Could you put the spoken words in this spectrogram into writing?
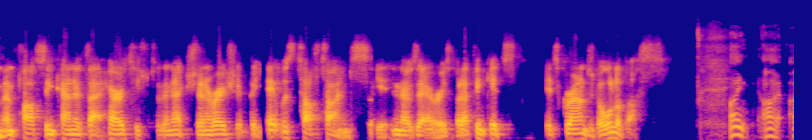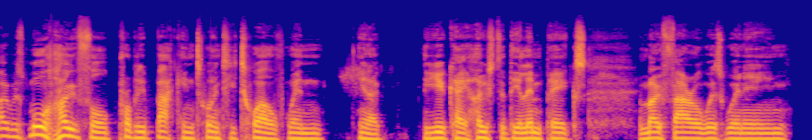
and passing kind of that heritage to the next generation. But it was tough times in those areas, but I think it's it's grounded all of us. I, I, I was more hopeful probably back in 2012 when, you know, the UK hosted the Olympics Mo Farah was winning,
